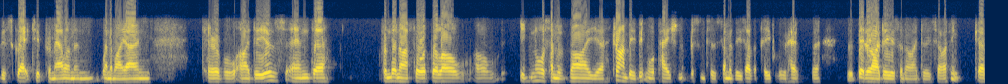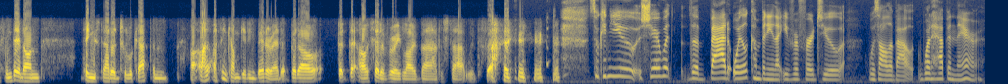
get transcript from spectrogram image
this great tip from Alan and one of my own terrible ideas. And uh, from then I thought, well, I'll, I'll ignore some of my, uh, try and be a bit more patient, listen to some of these other people who have uh, better ideas than I do. So I think uh, from then on, things started to look up, and I, I think I'm getting better at it. But I'll, but I set a very low bar to start with. So. so, can you share what the bad oil company that you've referred to was all about? What happened there?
